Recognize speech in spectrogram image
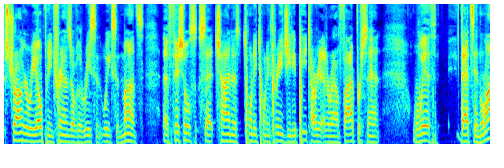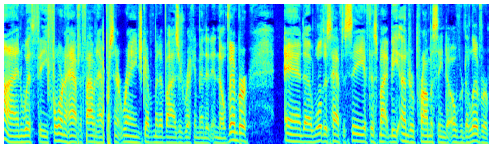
stronger reopening trends over the recent weeks and months, officials set China's 2023 GDP target at around 5% with that's in line with the four and a half to five and a half percent range government advisors recommended in November. And uh, we'll just have to see if this might be under promising to over deliver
